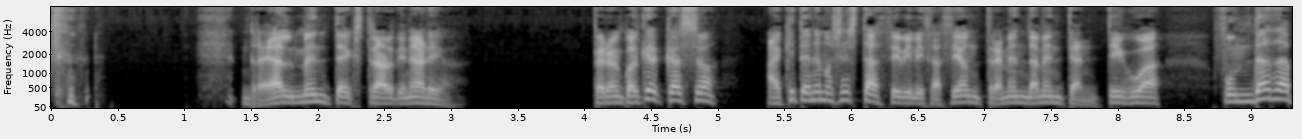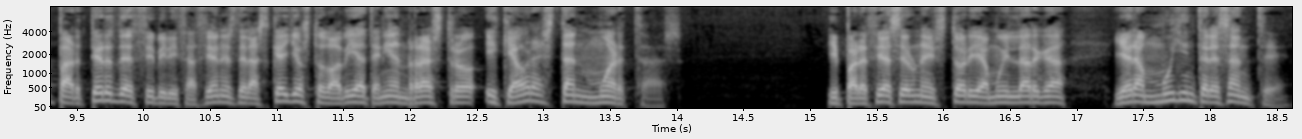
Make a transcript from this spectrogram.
Realmente extraordinario. Pero en cualquier caso, aquí tenemos esta civilización tremendamente antigua, fundada a partir de civilizaciones de las que ellos todavía tenían rastro y que ahora están muertas. Y parecía ser una historia muy larga y era muy interesante.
